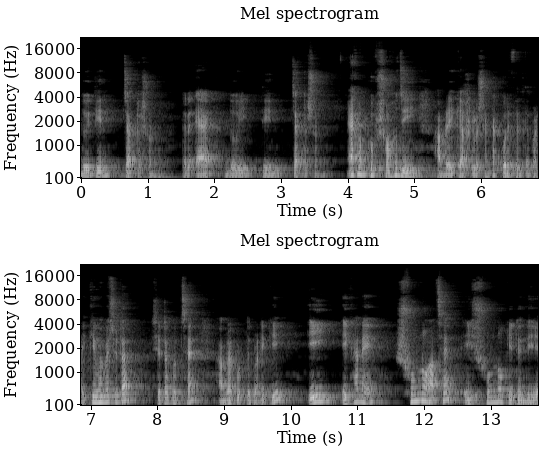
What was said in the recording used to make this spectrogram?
দুই, তিন, চারটা শূন্য, তাহলে এক, দুই, তিন, চারটা শূন্য। এখন খুব সহজেই আমরা এই ক্যালকুলেশনটা করে ফেলতে পারি। কীভাবে সেটা? সেটা হচ্ছে আমরা করতে পারি কি, এই এখানে শূন্য আছে, এই শূন্য কেটে দিয়ে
